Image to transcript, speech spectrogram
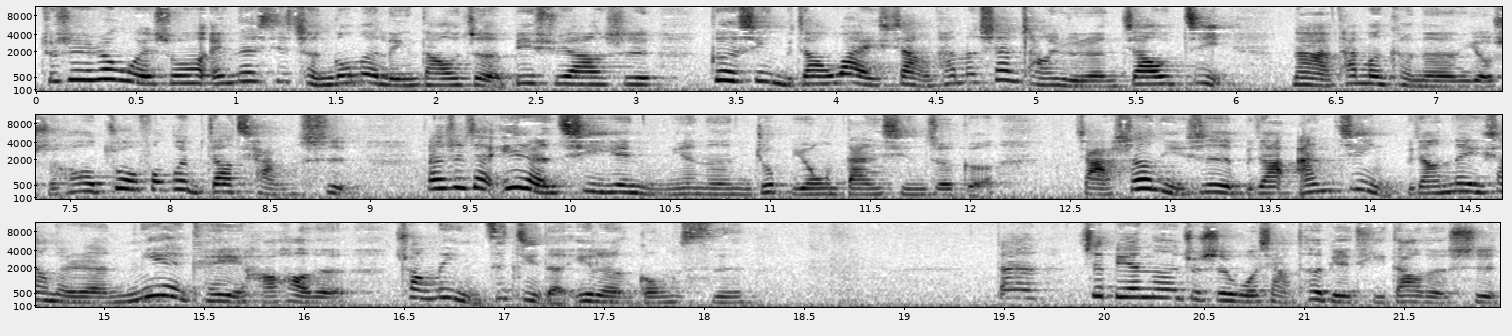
就是认为说，诶，那些成功的领导者必须要是个性比较外向，他们擅长与人交际，那他们可能有时候作风会比较强势。但是在艺人企业里面呢，你就不用担心这个。假设你是比较安静、比较内向的人，你也可以好好的创立你自己的艺人公司。但这边呢，就是我想特别提到的是，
